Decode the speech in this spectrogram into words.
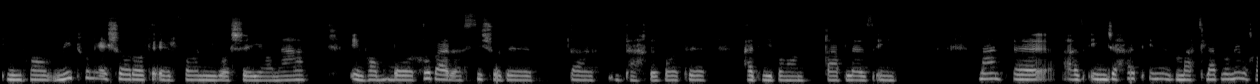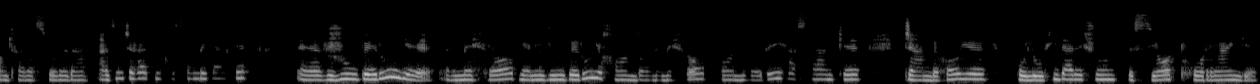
اینها می‌تونه اشارات عرفانی باشه یا نه؟ اینها بارها بررسی شده در تحقیقات ادیبان قبل از این. من از این جهت این مطلب رو نمی‌خوام توسط بدم. از این جهت می‌خواستم بگم که روبروی مهراب یعنی روبروی خاندان مهراب خانواده ای هستند که جنبه های الوهی درشون بسیار پررنگه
